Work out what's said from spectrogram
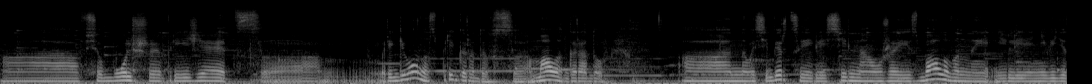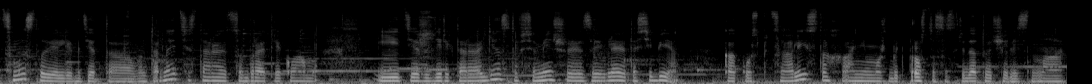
Э, все больше приезжает с региона, с пригородов, с малых городов а новосибирцы или сильно уже избалованы, или не видят смысла, или где-то в интернете стараются брать рекламу. И те же директора агентства все меньше заявляют о себе, как о специалистах. Они, может быть, просто сосредоточились на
